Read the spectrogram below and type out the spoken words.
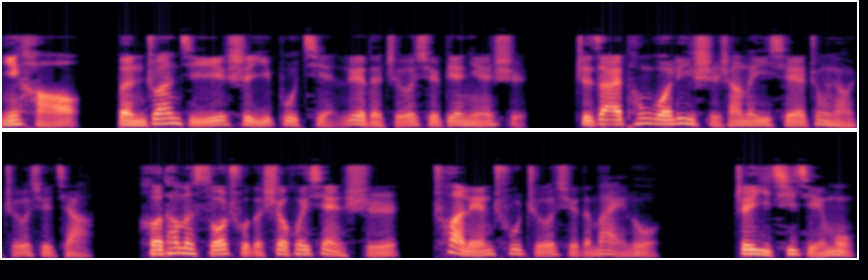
你好，本专辑是一部简略的哲学编年史，旨在通过历史上的一些重要哲学家和他们所处的社会现实，串联出哲学的脉络。这一期节目，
